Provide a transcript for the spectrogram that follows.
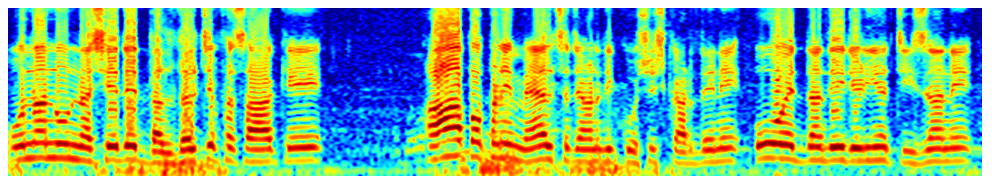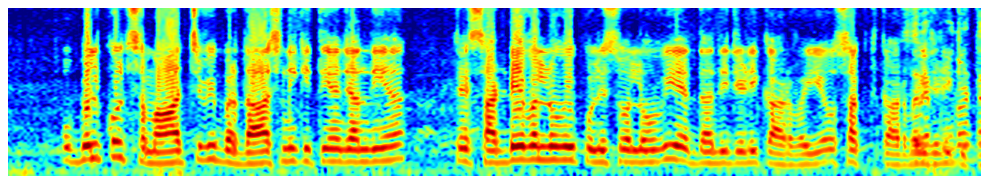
ਉਹਨਾਂ ਨੂੰ ਨਸ਼ੇ ਦੇ ਦਲਦਲ 'ਚ ਫਸਾ ਕੇ ਆਪ ਆਪਣੇ ਮਹਿਲ ਸਜਾਉਣ ਦੀ ਕੋਸ਼ਿਸ਼ ਕਰਦੇ ਨੇ। ਉਹ ਇਦਾਂ ਦੀ ਜਿਹੜੀਆਂ ਚੀਜ਼ਾਂ ਨੇ ਉਹ ਬਿਲਕੁਲ ਸਮਾਜ 'ਚ ਵੀ ਬਰਦਾਸ਼ਤ ਨਹੀਂ ਕੀਤੀਆਂ ਜਾਂਦੀਆਂ ਤੇ ਸਾਡੇ ਵੱਲੋਂ ਵੀ ਪੁਲਿਸ ਵੱਲੋਂ ਵੀ ਇਦਾਂ ਦੀ ਜਿਹੜੀ ਕਾਰਵਾਈ ਹੈ ਉਹ ਸਖਤ ਸਰ ਕਾਰਵਾਈ ਜਿਹੜੀ ਕੀਤੀ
